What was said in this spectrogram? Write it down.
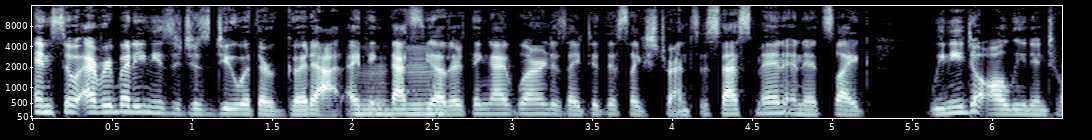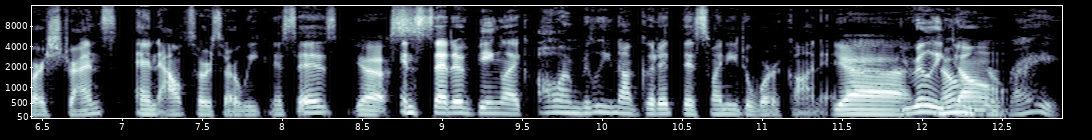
And so everybody needs to just do what they're good at. I think that's the Mhm. other thing I've learned is I did this like strengths assessment and it's like we need to all lean into our strengths and outsource our weaknesses Yes. instead of being like, "Oh, I'm really not good at this, so I need to work on it." yeah. You really No, You're don't. right.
